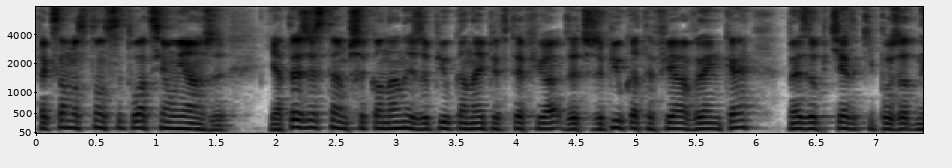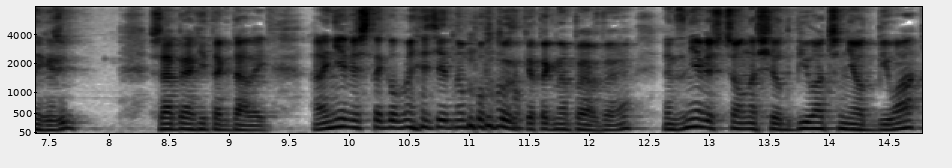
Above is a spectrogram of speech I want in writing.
tak samo z tą sytuacją Janży. Ja też jestem przekonany, że piłka najpierw trafiła, znaczy, że piłka trafiła w rękę bez obcierki po żadnych żebrach i tak dalej. Ale nie wiesz tego, bo mieć jedną powtórkę tak naprawdę. Więc nie wiesz, czy ona się odbiła, czy nie odbiła.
